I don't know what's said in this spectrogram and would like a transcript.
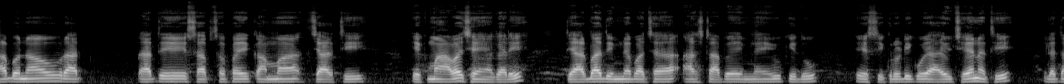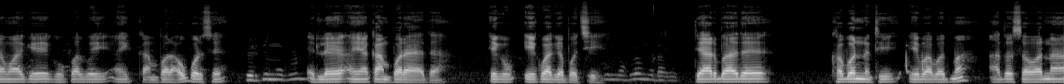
આ બનાવ રાત રાતે સાફ સફાઈ કામમાં ચારથી એકમાં આવે છે અહીંયા આગળ ત્યારબાદ એમને પાછા આ સ્ટાફે એમને એવું કીધું કે સિક્યુરિટી કોઈ આવ્યું છે નથી, એટલે તમારે કે ગોપાલભાઈ અહીં કામ પર આવવું પડશે. એટલે અહીંયા કામ પર આવ્યા હતા, એક એક વાગ્યા પછી. ત્યારબાદ ખબર નથી એ બાબતમાં. આ તો સવારના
